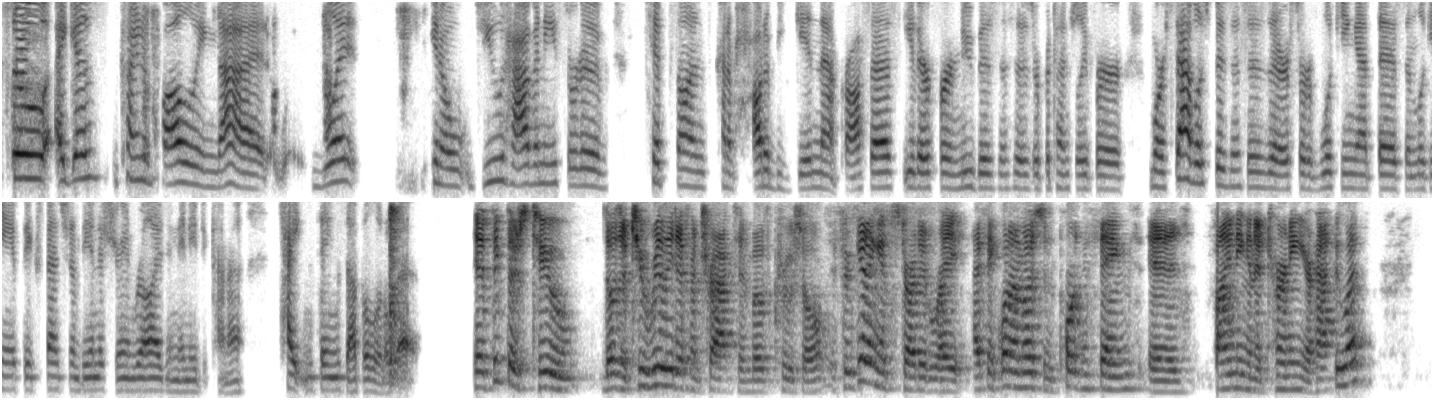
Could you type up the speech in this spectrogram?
So I guess kind of following that, what you know, do you have any sort of tips on kind of how to begin that process, either for new businesses or potentially for more established businesses that are sort of looking at this and looking at the expansion of the industry and realizing they need to kind of tighten things up a little bit? Yeah, I think there's two. Those are two really different tracks and both crucial. If you're getting it started right, I think one of the most important things is finding an attorney you're happy with.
